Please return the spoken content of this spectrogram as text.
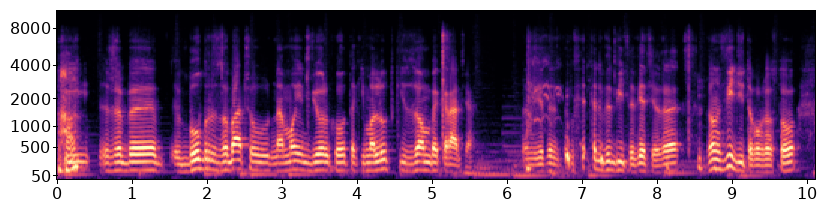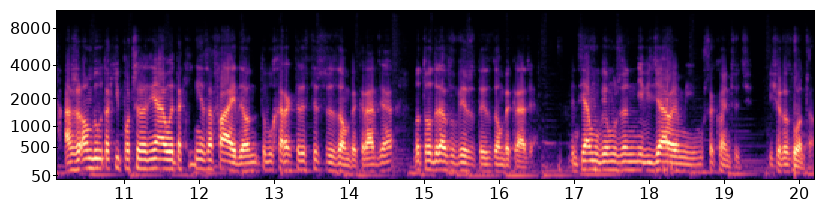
Aha, i żeby Bubr zobaczył na moim biurku taki malutki ząbek Radzia. Ten, jeden, ten wybity, wiecie, że, że on widzi to po prostu, a że on był taki poczerniały, taki nie za fajny, on, to był charakterystyczny ząbek Radzia, no to od razu wie, że to jest ząbek Radzia. Więc ja mówię mu, że nie widziałem i muszę kończyć. I się rozłączam.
